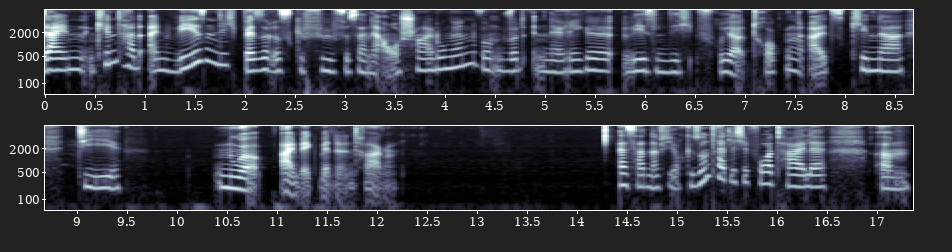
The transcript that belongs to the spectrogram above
Dein Kind hat ein wesentlich besseres Gefühl für seine Ausscheidungen und wird in der Regel wesentlich früher trocken als Kinder, die nur Einwegwindeln tragen. Es hat natürlich auch gesundheitliche Vorteile. Ähm,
